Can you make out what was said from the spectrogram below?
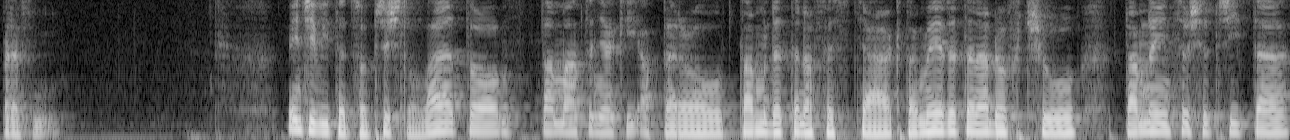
první. Jenže víte co, přišlo léto, tam máte nějaký aperol, tam jdete na festiák, tam jedete na dovču, tam na něco šetříte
